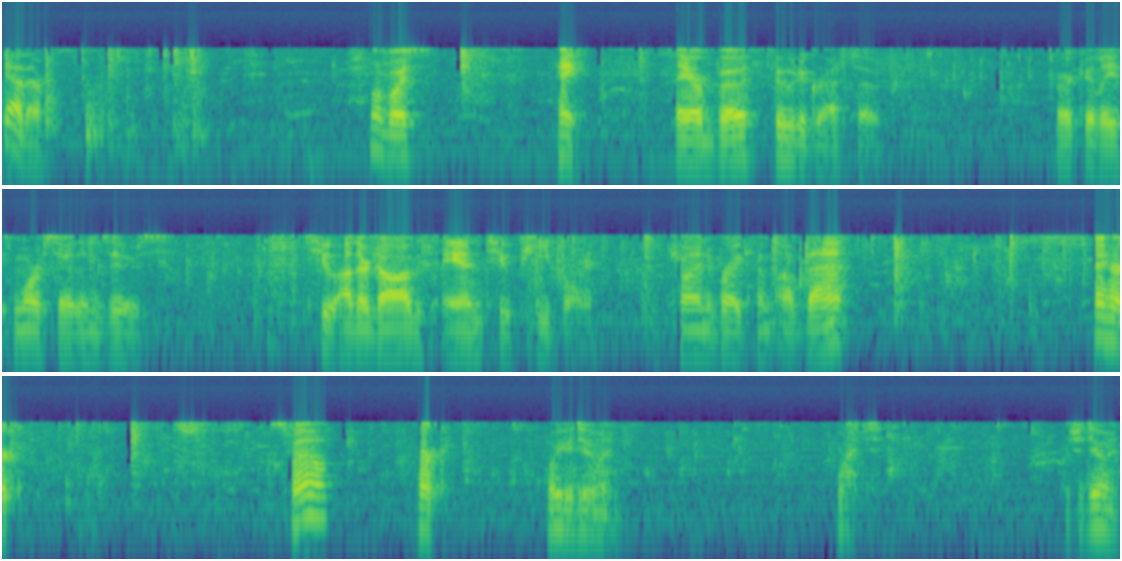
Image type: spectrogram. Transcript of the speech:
Yeah, there. Come on, boys. Hey, they are both food aggressive. Hercules more so than Zeus. To other dogs and to people. Trying to break them of that. Hey, Herc. Smile. Herc, what are you doing? What? What you doing?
